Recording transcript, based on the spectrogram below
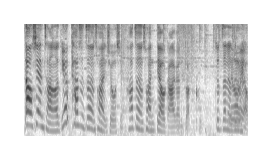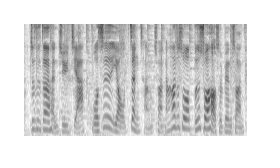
到现场了，因为他是真的穿很休闲，他真的穿吊嘎跟短裤，就真的是没有，就是真的很居家。我是有正常穿，然后他就说不是说好随便穿，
